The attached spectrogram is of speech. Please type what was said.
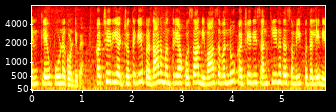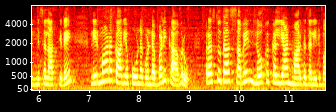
ಎನ್ಕ್ಲೇವ್ ಪೂರ್ಣಗೊಂಡಿವೆ. ಕಚೇರಿಯ ಜೊತೆಗೆ ಪ್ರಧಾನಮಂತ್ರಿಯ ಹೊಸ ನಿವಾಸವನ್ನೂ ಕಚೇರಿ ಸಂಕೀರ್ಣದ ಸಮೀಪದಲ್ಲಿ ನಿರ್ಮಿಸಲಾಗ್ತಿದೆ. ನಿರ್ಮಾಣ ಕಾರ್ಯ ಪೂರ್ಣಗೊಂಡ ಬಳಿಕ ಅವರು ಪ್ರಸ್ತುತ ಸವೆನ್ ಲೋಕ ಕಲ್ಯಾಣ್ ಮಾರ್ಗದಲ್ಲಿರುವ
